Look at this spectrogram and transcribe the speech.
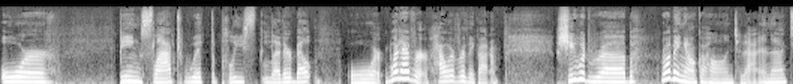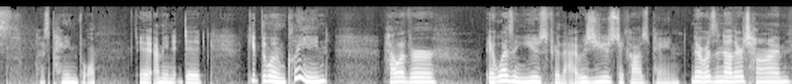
or being slapped with the police leather belt, or whatever, however they got him. She would rub rubbing alcohol into that, and that's that's painful. It, I mean, it did keep the wound clean. However, it wasn't used for that. It was used to cause pain. There was another time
